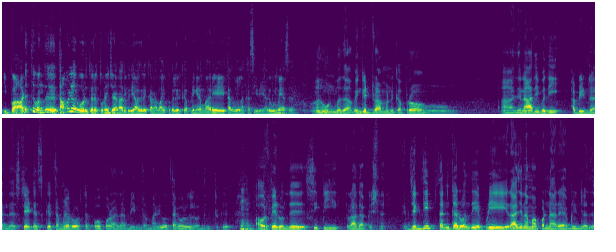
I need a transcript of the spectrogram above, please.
இப்போ அடுத்து வந்து தமிழர் ஒருத்தர் துணை ஜனாதிபதி ஆகிறதுக்கான வாய்ப்புகள் இருக்கு அப்படிங்கிற மாதிரி தகவல் எல்லாம் கசியுது. அது உண்மையா சார்? உண்மைதான். வெங்கட்ராமனுக்கு அப்புறம் ஜனாதிபதி அப்படின்ற அந்த ஸ்டேட்டஸ்க்கு தமிழர் ஒருத்தர் போக போகிறாரு அப்படின்ற மாதிரி ஒரு தகவல்கள் வந்துக்கிட்டு இருக்கு. அவர் பேர் வந்து சிபி ராதாகிருஷ்ணன். ஜெக்தீப் தன்கர் வந்து எப்படி ராஜினாமா பண்ணார் அப்படின்றது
